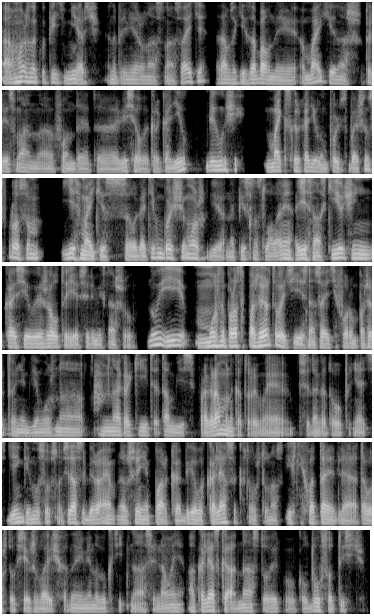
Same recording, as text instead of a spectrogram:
А можно купить мерч, например, у нас на сайте. Там такие забавные майки. Наш талисман фонда – это веселый крокодил бегущий. Майка с крокодилом пользуется большим спросом. Есть майки с логотипом «Больше, чем можешь», где написано словами. А есть носки очень красивые, желтые, я все время их ношу. Ну и можно просто пожертвовать. Есть на сайте форум пожертвования, где можно на какие-то... Там есть программы, на которые мы всегда готовы принять деньги. Мы, собственно, всегда собираем на решение парка беговых колясок, потому что у нас их не хватает для того, чтобы всех желающих одновременно выкатить на соревнования. А коляска одна стоит около 200 тысяч.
